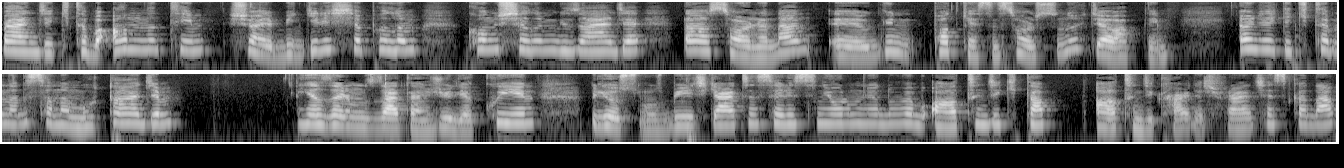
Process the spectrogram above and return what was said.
bence kitabı anlatayım. Şöyle bir giriş yapalım. Konuşalım güzelce. Daha sonradan e, gün podcast'in sorusunu cevaplayayım. Öncelikle kitabın adı Sana Muhtacım. Yazarımız zaten Julia Quinn. Biliyorsunuz Bridgerton serisini yorumluyordum ve bu 6. kitap 6. kardeş Francesca'da.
